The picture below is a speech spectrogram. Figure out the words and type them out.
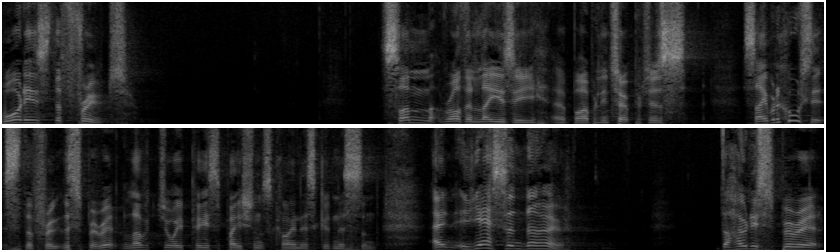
What is the fruit some rather lazy uh, Bible interpreters say, well, of course, it's the fruit the Spirit love, joy, peace, patience, kindness, goodness. And, and yes and no. the Holy Spirit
